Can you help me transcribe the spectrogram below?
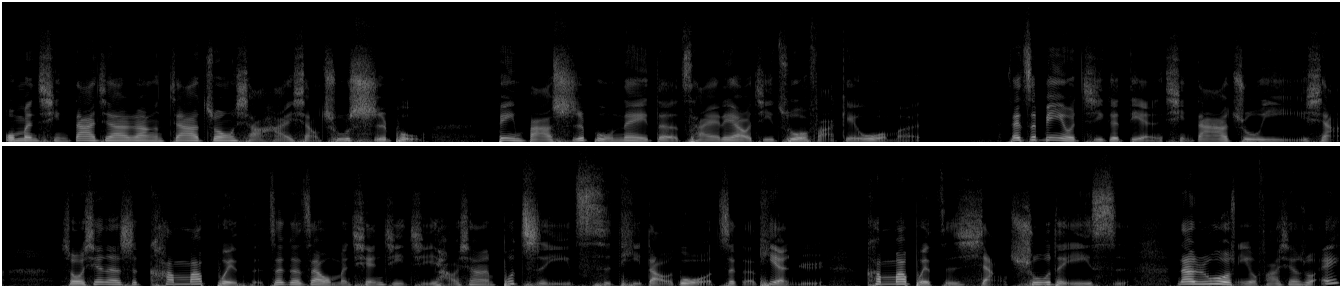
我们请大家让家中小孩想出食谱。 并把食谱内的材料及做法给我们。在这边有几个点，请大家注意一下。首先呢，是 come up with 这个，在我们前几集好像不止一次提到过这个片语。come up with 是想出的意思。那如果你有发现说，诶，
